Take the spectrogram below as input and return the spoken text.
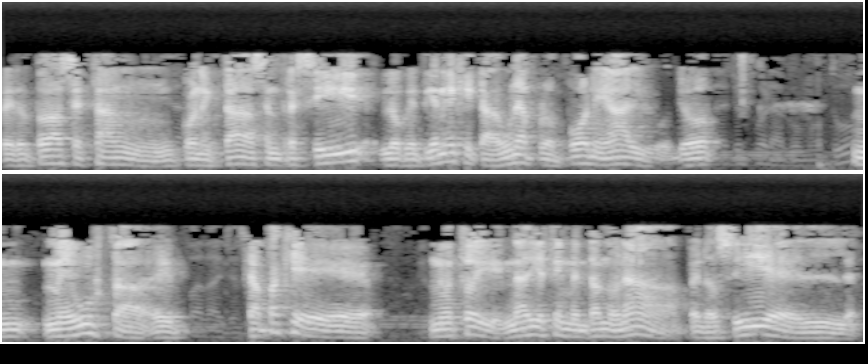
pero todas están conectadas entre sí. Lo que tiene es que cada una propone algo. Yo me gusta, eh, capaz que no estoy, nadie está inventando nada, pero sí el,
